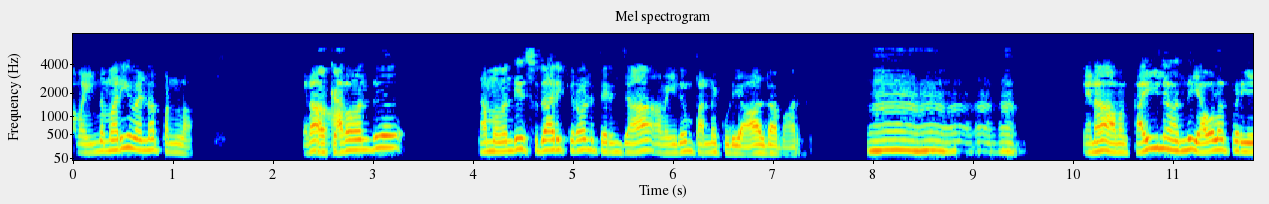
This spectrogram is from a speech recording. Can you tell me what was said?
அவன் இந்த மாதிரியும் வேணா பண்ணலாம். ஏன்னா. அவன் வந்து நம்ம வந்து சுதாரிக்கிறோம்னு தெரிஞ்சா அவன் இதுவும் பண்ணக்கூடிய ஆள் தான் மார்க் ஏன்னா அவன் கையில வந்து எவ்வளவு பெரிய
